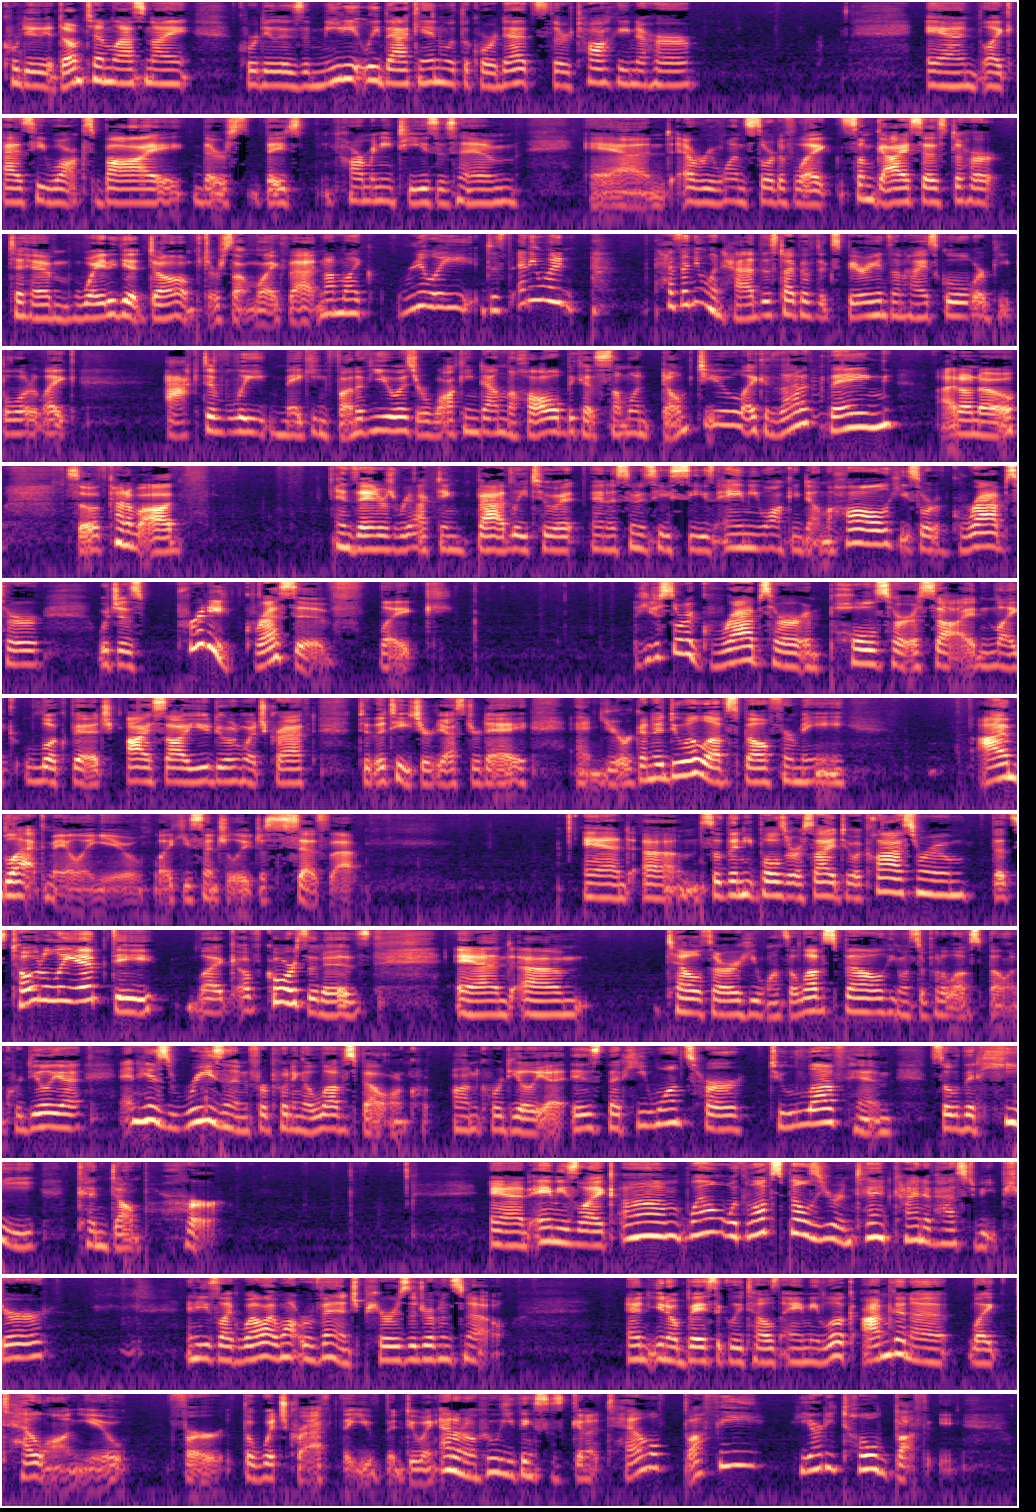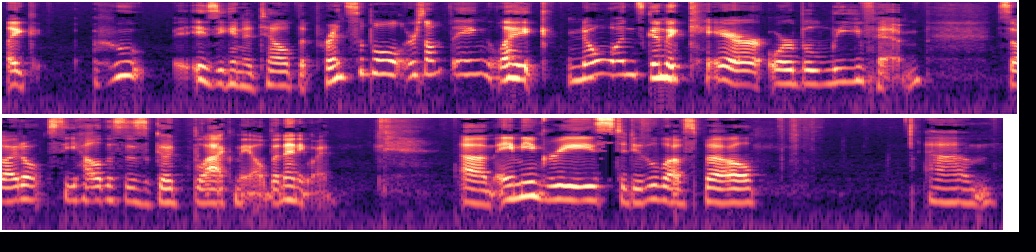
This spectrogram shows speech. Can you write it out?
Cordelia dumped him last night. Cordelia is immediately back in with the Cordettes. They're talking to her. And like as he walks by, there's they Harmony teases him and everyone's sort of like some guy says to her to him way to get dumped or something like that and i'm like really does anyone has anyone had this type of experience in high school where people are like actively making fun of you as you're walking down the hall because someone dumped you? Like is that a thing? I don't know. So it's kind of odd. And Xander's reacting badly to it. And as soon as he sees Amy walking down the hall, he sort of grabs her, which is pretty aggressive. Like, he just sort of grabs her and pulls her aside and like look bitch i saw you doing witchcraft to the teacher yesterday and you're gonna do a love spell for me i'm blackmailing you like he essentially just says that and um, so then he pulls her aside to a classroom that's totally empty like of course it is and um, tells her he wants a love spell. He wants to put a love spell on Cordelia. And his reason for putting a love spell on, on Cordelia is that he wants her to love him so that he can dump her. And Amy's like, um, well, with love spells, your intent kind of has to be pure. And he's like, well, I want revenge, pure as the driven snow. And, you know, basically tells Amy, look, I'm gonna, like, tell on you for the witchcraft that you've been doing. I don't know who he thinks is gonna tell Buffy. He already told Buffy. Like, who is he gonna tell the principal or something? Like, no one's gonna care or believe him. So I don't see how this is good blackmail. But anyway, um, Amy agrees to do the love spell. Um,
